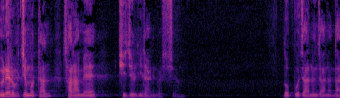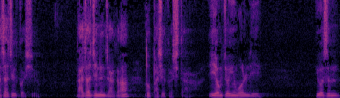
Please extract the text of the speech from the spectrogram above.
은혜롭지 못한 사람의 기질이라는 것이죠. 높고자 하는 자는 낮아질 것이요. 낮아지는 자가 높아질 것이다. 이 영적인 원리, 이것은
